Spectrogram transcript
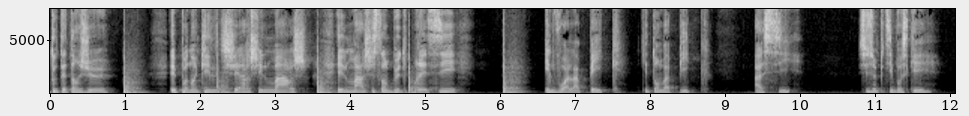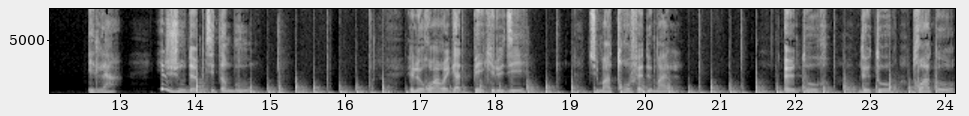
tout est en jeu. Et pendant qu'il cherche, il marche, il marche sans but précis. Il voit la pique qui tombe à pic, assis sur un petit bosquet. Et là, il joue d'un petit tambour. Et le roi regarde Pique qui lui dit, tu m'as trop fait de mal. Un tour, deux tours, trois tours.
